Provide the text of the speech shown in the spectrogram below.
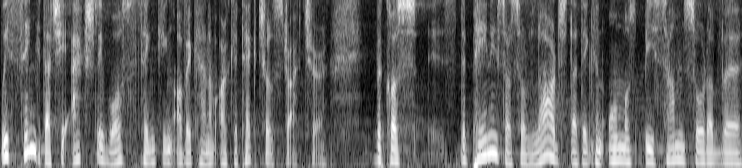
We think that she actually was thinking of a kind of architectural structure because the paintings are so large that they can almost be some sort of, a,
